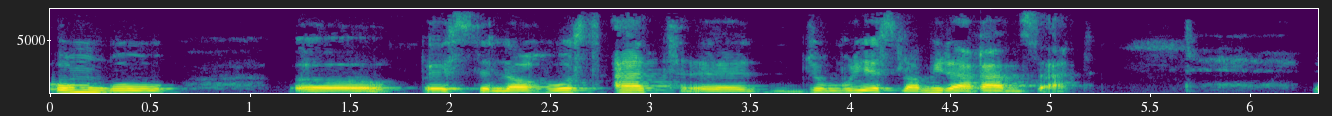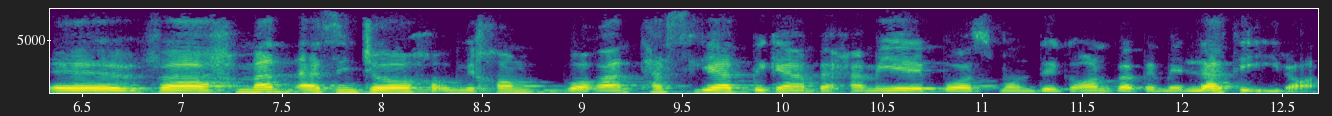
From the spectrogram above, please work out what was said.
عمق و به اصطلاح وسعت جمهوری اسلامی رقم زد. و من از اینجا می‌خوام واقعا تسلیت بگم به همه بازماندگان و به ملت ایران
